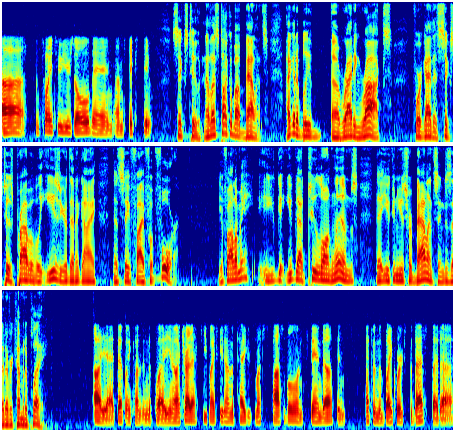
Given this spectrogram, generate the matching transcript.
Uh, I'm 22 years old and I'm 6'2". Six two. Now let's talk about balance. I got to believe uh, riding rocks for a guy that's six two is probably easier than a guy that's say five foot four. You follow me? You get you've got two long limbs that you can use for balancing. Does that ever come into play? Oh yeah, it definitely comes into play. You know, I try to keep my feet on the peg as much as possible and stand up, and that's when the bike works the best. But uh,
